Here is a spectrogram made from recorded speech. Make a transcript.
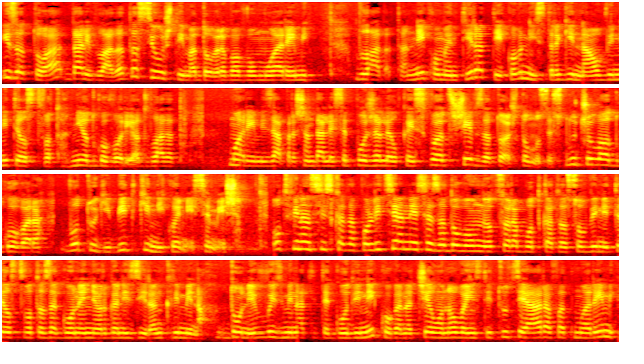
и за тоа дали владата се уште има добреба во Муареми. Владата не коментира тековни истраги на обвинителството, ни одговори од владата. Муареми запрашан дали се пожалел кај својот шеф за тоа што му се случува, одговара, во туги битки никој не се меша. Од финансиската полиција не се задоволни од соработката со обвинителството за гонење организиран криминал. До нив во изминатите години, кога начело на оваа институција Арафат Муареми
